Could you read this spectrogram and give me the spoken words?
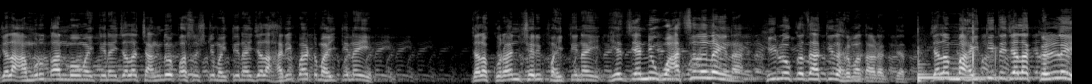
ज्याला अमृतानुभव माहिती नाही ज्याला चांगदेव पासष्टी माहिती नाही ज्याला हरिपाठ माहिती नाही ज्याला कुराण शरीफ माहिती नाही हे ज्यांनी वाचलं नाही ना ही लोक जाती धर्मात अडकतात. ज्याला माहिती ते ज्याला कळले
